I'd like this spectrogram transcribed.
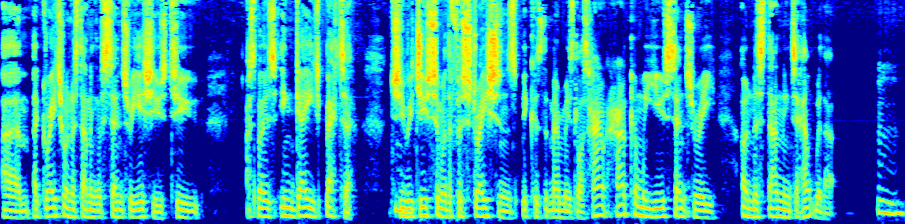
um, a greater understanding of sensory issues to, I suppose, engage better to mm. reduce some of the frustrations because the memory is lost? How how can we use sensory understanding to help with that? Mm.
